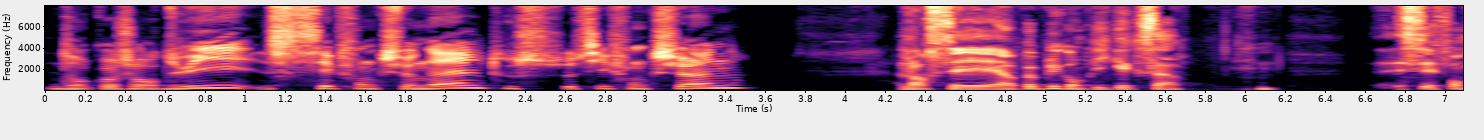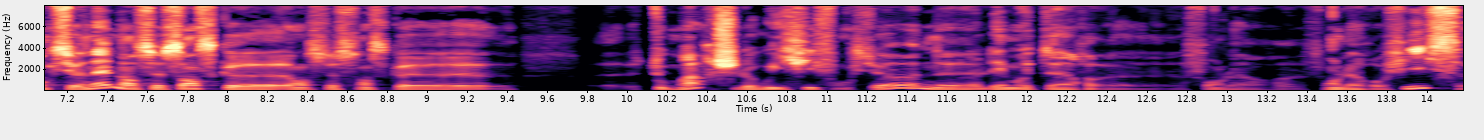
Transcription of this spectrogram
Donc aujourd'hui, c'est fonctionnel, tout ceci fonctionne? Alors c'est un peu plus compliqué que ça. c'est fonctionnel en ce sens que, en ce sens que tout marche, le Wi-Fi fonctionne, euh, les moteurs euh, font leur font leur office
